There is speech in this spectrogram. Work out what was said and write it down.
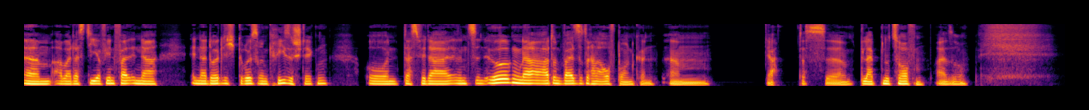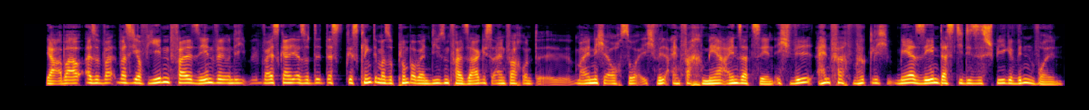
Ähm, aber dass die auf jeden Fall in einer, in einer deutlich größeren Krise stecken und dass wir da uns in irgendeiner Art und Weise dran aufbauen können. Ähm, ja, das äh, bleibt nur zu hoffen. Also Ja, aber also wa- was ich auf jeden Fall sehen will und ich weiß gar nicht, also das, das klingt immer so plump, aber in diesem Fall sage ich es einfach und äh, meine ich auch so, ich will einfach mehr Einsatz sehen. Ich will einfach wirklich mehr sehen, dass die dieses Spiel gewinnen wollen.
